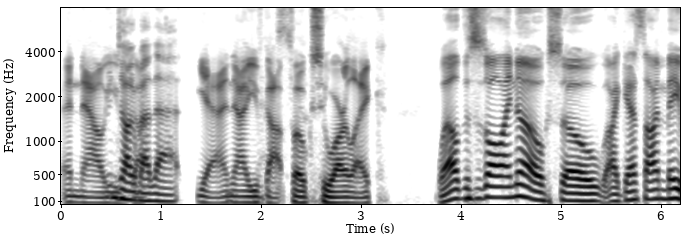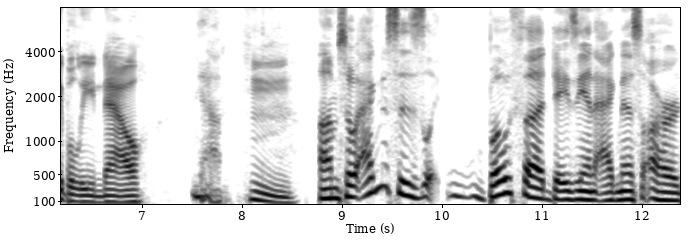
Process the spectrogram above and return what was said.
And now you talk about that. Yeah, and now you've got Yes. folks who are like, "Well, this is all I know, so I guess I'm Maybelline now." Yeah. Hmm. Um, so Agnes is both uh, Daisy and Agnes are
